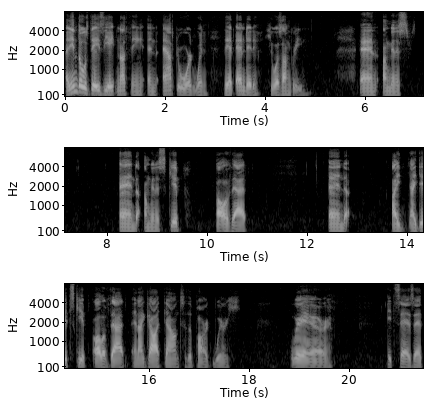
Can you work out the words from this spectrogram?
And in those days he ate nothing, and afterward, when they had ended, he was hungry. And I'm gonna, and I'm gonna skip all of that and I I did skip all of that and I got down to the part where he, where it says that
